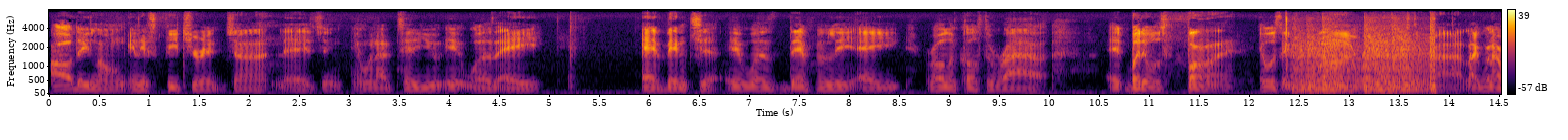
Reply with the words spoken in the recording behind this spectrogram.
all day long, and it's featuring John Legend. And when I tell you, it was a adventure. It was definitely a roller coaster ride, it, but it was fun. It was a fun roller coaster ride. Like when I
